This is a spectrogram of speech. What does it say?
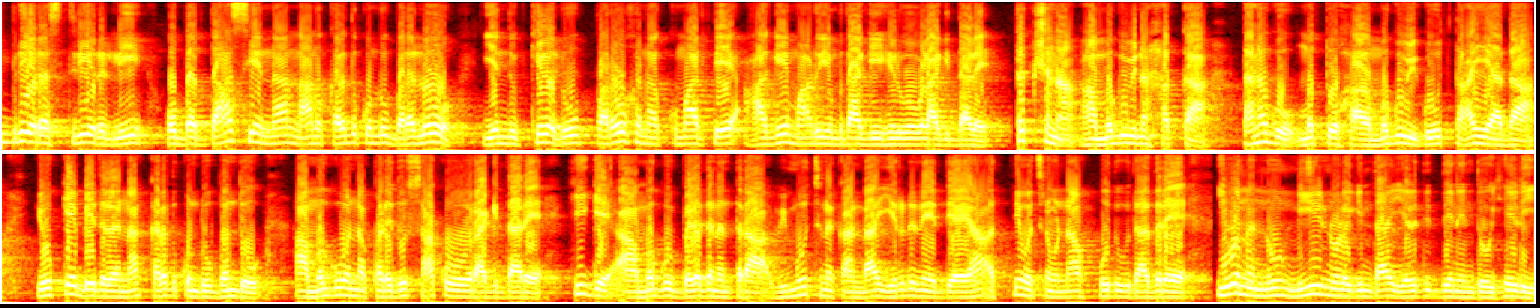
ಇಬ್ರಿಯರ ಸ್ತ್ರೀಯರಲ್ಲಿ ಒಬ್ಬ ದಾಸಿಯನ್ನ ನಾನು ಕರೆದುಕೊಂಡು ಬರಲೋ? ಎಂದು ಕೇಳಲು ಪರೋಹನ ಕುಮಾರ್ತೆ ಹಾಗೆ ಮಾಡು ಎಂಬುದಾಗಿ ಹೇಳುವವಳಾಗಿದ್ದಾಳೆ. ತಕ್ಷಣ ಆ ಮಗುವಿನ ಹಕ್ಕ ತನಗೂ ಮತ್ತು ಆ ಮಗುವಿಗೂ ತಾಯಿಯಾದ ಯೋಕೆ ಬೇದಳನ್ನ ಕರೆದುಕೊಂಡು ಬಂದು ಆ ಮಗುವನ್ನ ಪಡೆದು ಸಾಕುವವರಾಗಿದ್ದಾರೆ. ಹೀಗೆ ಆ ಮಗು ಬೆಳೆದ ನಂತರ ವಿಮೋಚನ ಕಾಂಡ ಎರಡನೇ ಅಧ್ಯಾಯ ಹತ್ತನೇ ವಚನವನ್ನ ಓದುವುದಾದರೆ, ಇವನನ್ನು ನೀರಿನೊಳಗಿಂದ ಎಳೆದಿದ್ದೇನೆಂದು ಹೇಳಿ.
